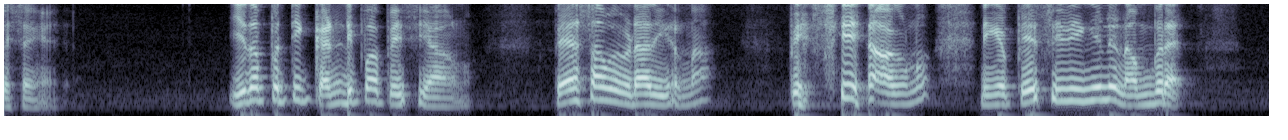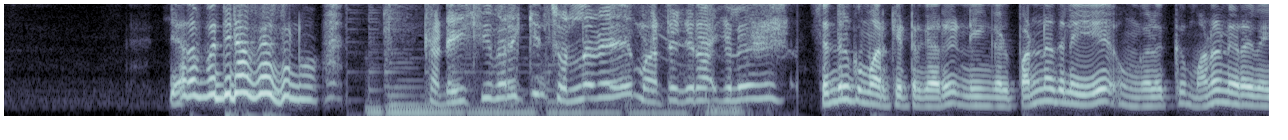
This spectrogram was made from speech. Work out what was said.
பேசுங்க. இதை பற்றி கண்டிப்பாக பேசி ஆகணும். பேசாமல் விடாதீங்கன்னா பேசியே ஆகணும். நீங்கள் பேசுவீங்கன்னு நம்புகிறேன் எதை பற்றி நான் பேசணும்? கடைசி வரைக்கும் சொல்லவே மாட்டேங்கிறாங்களே. செந்தில்குமார் கேட்டிருக்காரு நீங்கள் பண்ணதிலேயே உங்களுக்கு மனநிறைவை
